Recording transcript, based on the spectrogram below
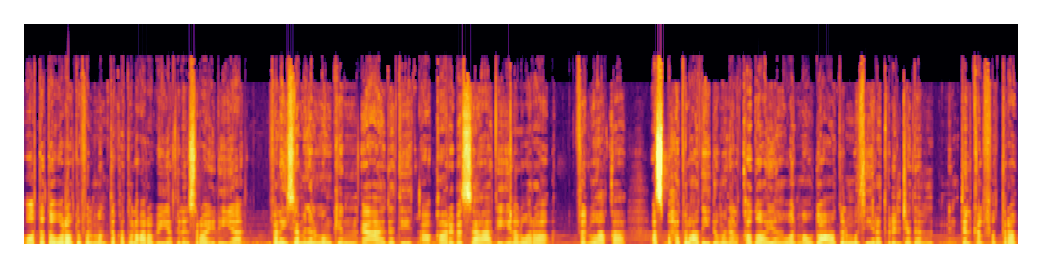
والتطورات في المنطقة العربية الإسرائيلية فليس من الممكن إعادة عقارب الساعة إلى الوراء في الواقع أصبحت العديد من القضايا والموضوعات المثيرة للجدل من تلك الفترة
